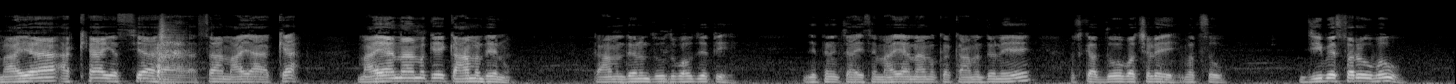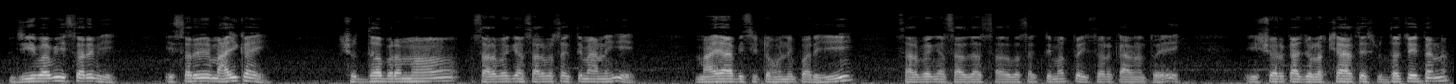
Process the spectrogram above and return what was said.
माया आख्या सा माया आख्या। माया नाम के कामधेनु। कामधेनु दूध बहुत देती है। जितने चाहे से माया नाम का कामधेनु है, उसका दो बछड़े वत्सव जीवेश्वर उभव जीव भी ईश्वर भी। ईश्वर भी माई का है। शुद्ध ब्रह्म सर्वज्ञ सर्वशक्तिमान नहीं है। माया विशिष्ट होने पर ही सर्वज्ञ सर्व सर्वशक्तिमत्व ईश्वर कारण तो है। ईश्वर का जो लक्ष्यार्थ है, शुद्ध चैतन्य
